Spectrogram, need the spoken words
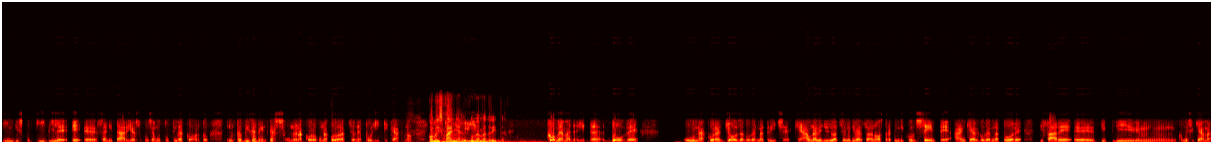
indiscutibile e eh, sanitaria su cui siamo tutti d'accordo, improvvisamente assume una, cor- una colorazione politica. No? Come in Spagna, come a Madrid. Come a Madrid, dove una coraggiosa governatrice che ha una legislazione diversa dalla nostra, quindi consente anche al governatore di fare, eh, di, di, mm, come si chiama,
